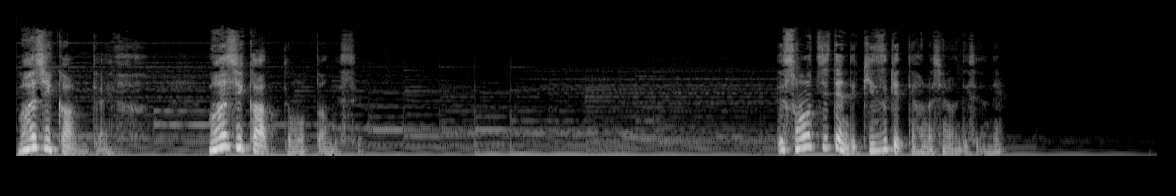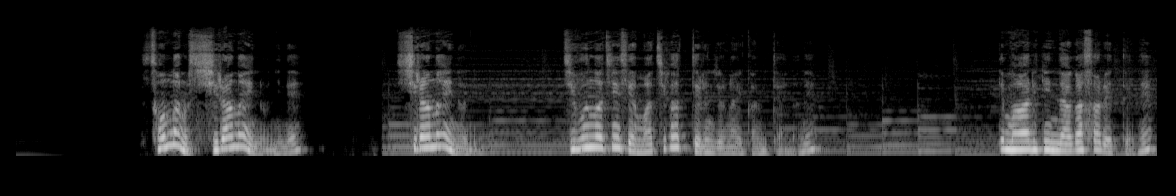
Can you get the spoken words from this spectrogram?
マジかみたいなマジかって思ったんですよ。でその時点で気づけって話なんですよね。そんなの知らないのにね知らないのに自分の人生間違ってるんじゃないかみたいなね。で周りに流されてね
